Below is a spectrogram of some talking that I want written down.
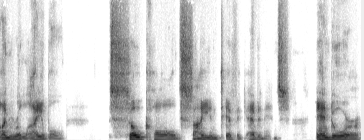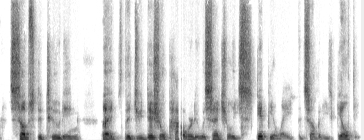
unreliable so-called scientific evidence and or substituting uh, the judicial power to essentially stipulate that somebody's guilty.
